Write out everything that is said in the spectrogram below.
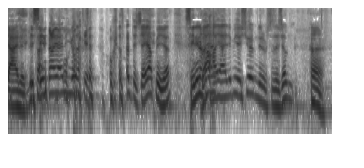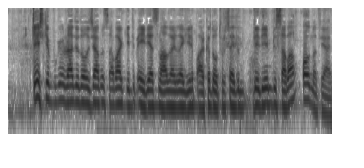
Yani lütfen. Senin hayalin O yok kadar ki. da- O kadar da şey yapmayın ya. Senin Ben hayal- hayalimi yaşıyorum diyorum size canım. Ha. Keşke bugün radyoda olacağımız sabah gidip ehliyet sınavlarına girip arkada otursaydım dediğim bir sabah olmadı yani.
